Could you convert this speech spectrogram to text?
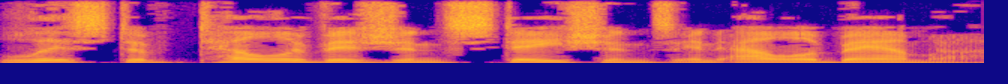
List of television stations in Alabama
